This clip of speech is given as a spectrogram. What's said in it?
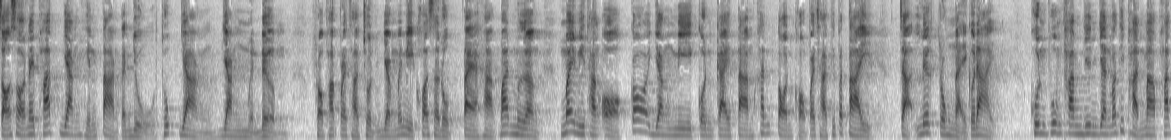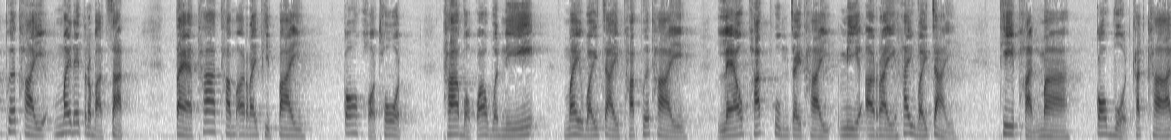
สสในพักยังเห็นต่างกันอยู่ ทุกอย่างยังเหมือนเดิม เพราะพักประชาชนยังไม่มีข้อสรุปแต่หากบ้านเมือง ไม่มีทางออกก็ยังมีกลไกตามขั้นตอนของประชาธิปไตย จะเลือกตรงไหนก็ได้ คุณภูมิธรรมยืนยันว่าที่ผ่านมาพักเพื่อไทยไม่ได้ตระบัดสัตว์ แต่ถ้าทำอะไรผิดไปก็ขอโทษ ถ้าบอกว่าวันนี้ ไม่ไว้ใจพักเพื่อไทย แล้วพักภูมิใจไทยมีอะไรให้ไว้ใจ ที่ผ่านมาก็โหวตคัดค้าน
